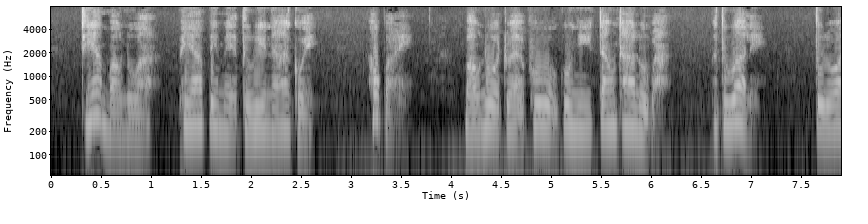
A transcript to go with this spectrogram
။ဒီကမောင်တို့ကဖျားပေးမဲ့သူတွေနားကွယ်ဟုတ်ပါတယ်။မောင်တို့အတွက်အဖိုးကိုအကူကြီးတောင်းထားလို့ပါ။ဘသူကလဲသူတို့က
